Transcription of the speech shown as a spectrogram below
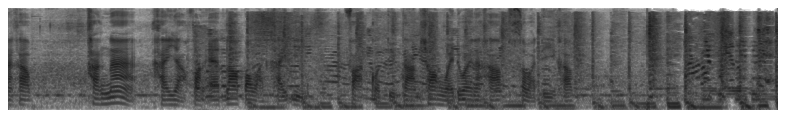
นะครับ ครั้งหน้า ใครอยากฟังแอดเล่าประวัติใครอีก ฝากกดติดตามช่องไว้ด้วยนะครับ สวัสดีครับ Yeah.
